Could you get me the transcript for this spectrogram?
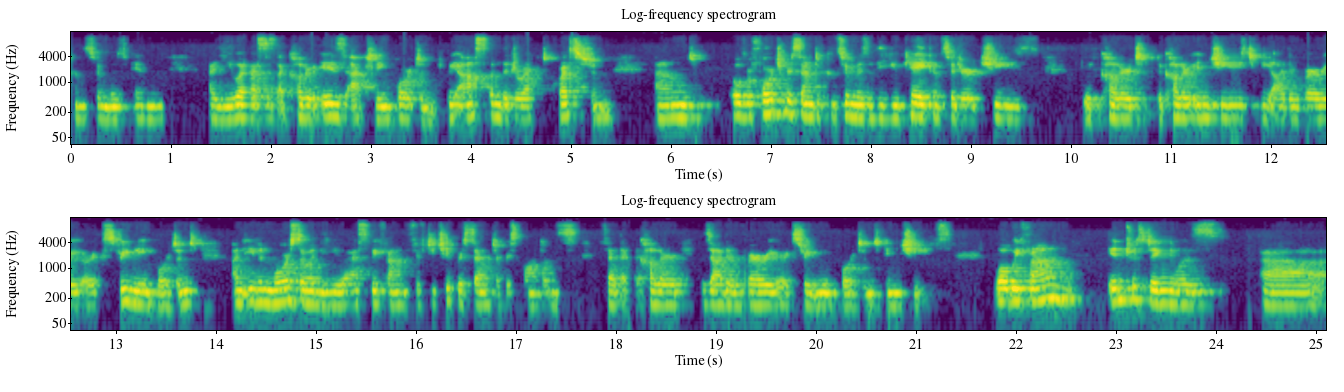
consumers in uh, the US is that color is actually important. We asked them the direct question, and over 40% of consumers in the UK consider cheese with colored the color in cheese to be either very or extremely important. And even more so in the US, we found 52% of respondents said that color is either very or extremely important in cheese. What we found interesting was uh,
